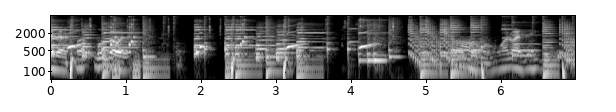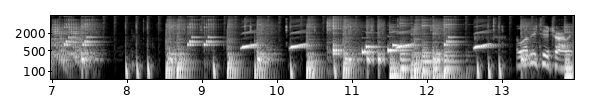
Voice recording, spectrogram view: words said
There, but we'll go with it. Oh, what do I think? I love you too, Charlie.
